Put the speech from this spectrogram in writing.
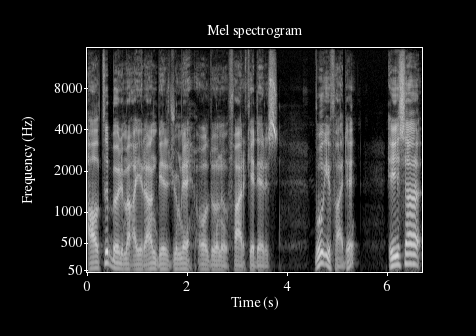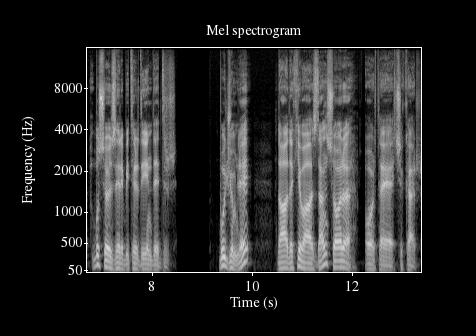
altı bölüme ayıran bir cümle olduğunu fark ederiz. Bu ifade, İsa bu sözleri bitirdiğindedir. Bu cümle, dağdaki vaazdan sonra ortaya çıkar.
